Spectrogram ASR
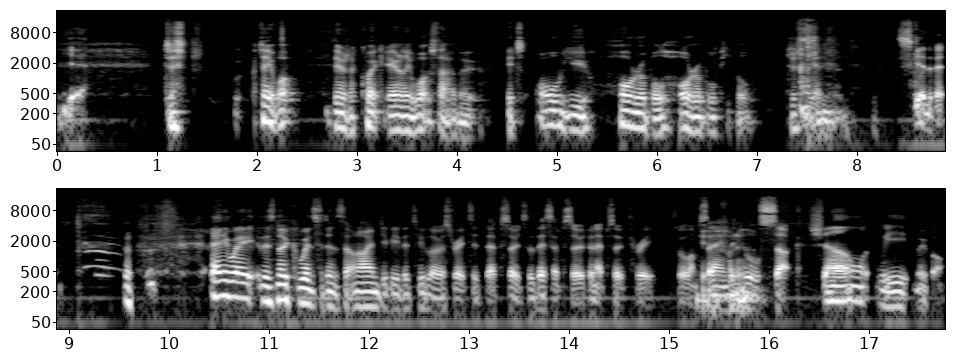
yeah. Just I'll tell you what. There's a quick early. What's that about? It's all you horrible, horrible people. Just getting in. Scared a bit. anyway, there's no coincidence that on IMDb the two lowest rated episodes are this episode and episode three. That's all I'm Yeah, saying. They all suck. Shall we move on?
